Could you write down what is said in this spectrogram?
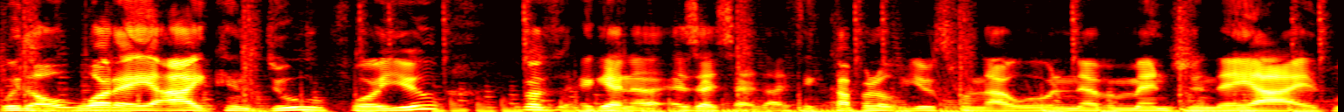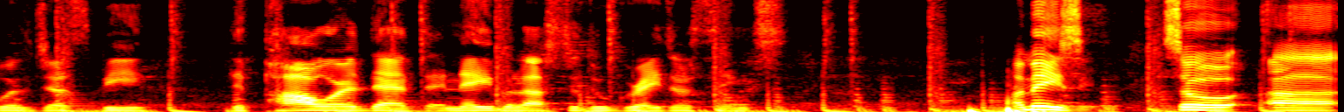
with all, what ai can do for you. Because again uh, as i said i think a couple of years from now we will never mention ai it will just be the power that enable us to do greater things Amazing. So uh,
